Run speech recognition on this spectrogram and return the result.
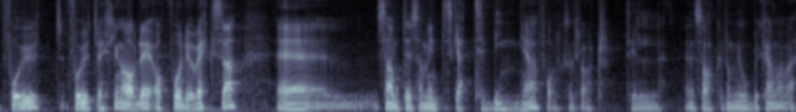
få, ut, få utveckling av det och få det att växa. Eh, samtidigt som vi inte ska tvinga folk såklart till eh, saker de är obekväma med.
